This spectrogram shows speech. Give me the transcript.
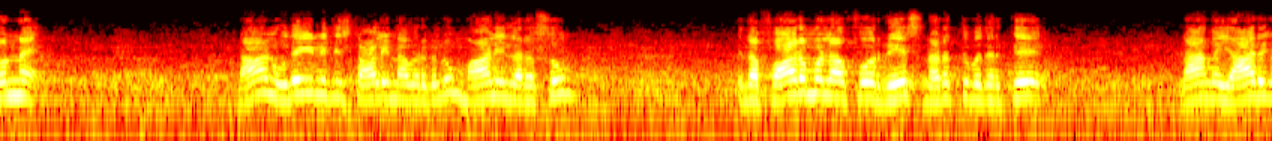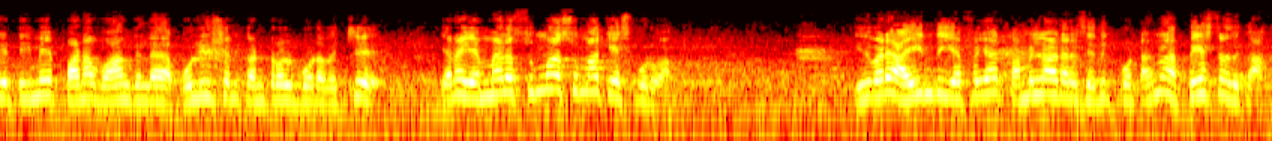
சொன்னேன். நான் உதயநிதி ஸ்டாலின் அவர்களும் மாநில அரசும் இந்த ஃபார்முலா ஃபோர் ரேஸ் நடத்துவதற்கு நாங்கள் யாருக்கிட்டையுமே பணம் வாங்கலை பொல்யூஷன் கண்ட்ரோல் போர்டை வச்சு. ஏன்னா என் மேலே சும்மா சும்மா கேஸ் போடுவாங்க. இதுவரை ஐந்து எஃப்ஐஆர் தமிழ்நாடு அரசு எதுக்கு போட்டாங்கன்னு நான் பேசினதுக்காக.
